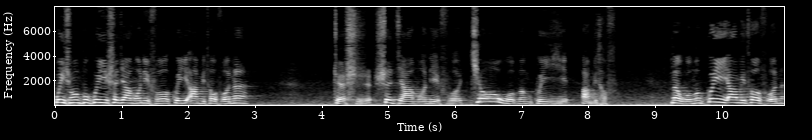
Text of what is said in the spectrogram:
为什么不皈依释迦牟尼佛，皈依阿弥陀佛呢？这是释迦牟尼佛教我们皈依阿弥陀佛。那我们皈依阿弥陀佛呢？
